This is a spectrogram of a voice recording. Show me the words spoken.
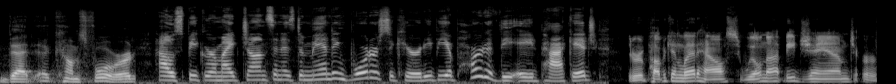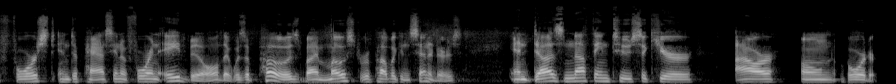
that uh, comes forward. House Speaker Mike Johnson is demanding border security be a part of the aid package. The Republican led House will not be jammed or forced into passing a foreign aid bill that was opposed by most Republican senators and does nothing to secure our own border.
